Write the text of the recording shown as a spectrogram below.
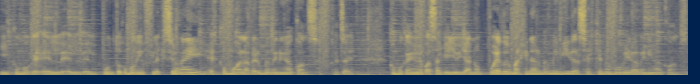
Y como que el, el- el punto como de inflexión ahí es como el haberme venido a Conce, ¿cachai? Como que a mí me pasa que yo ya no puedo imaginarme mi vida si es que no me hubiera venido a Conce.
